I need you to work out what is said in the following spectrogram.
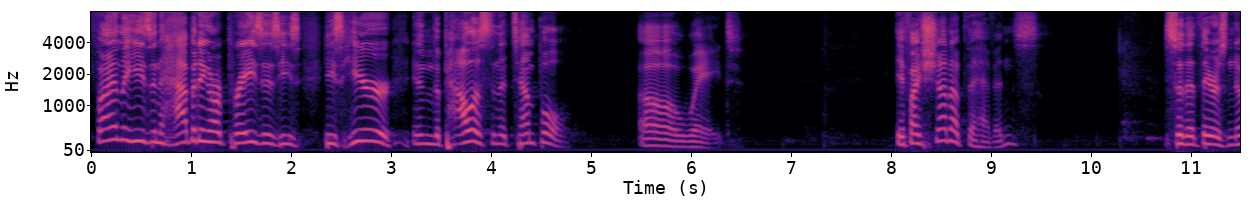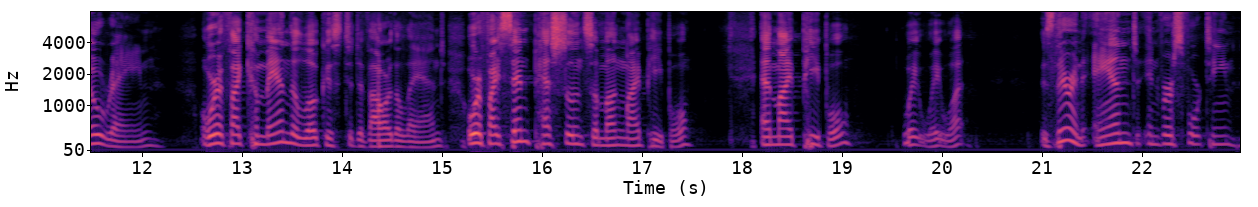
Finally, he's inhabiting our praises. He's, he's here in the palace in the temple. Oh, wait. If I shut up the heavens so that there is no rain, or if I command the locusts to devour the land, or if I send pestilence among my people, and my people, wait, wait, what? Is there an and in verse 14?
